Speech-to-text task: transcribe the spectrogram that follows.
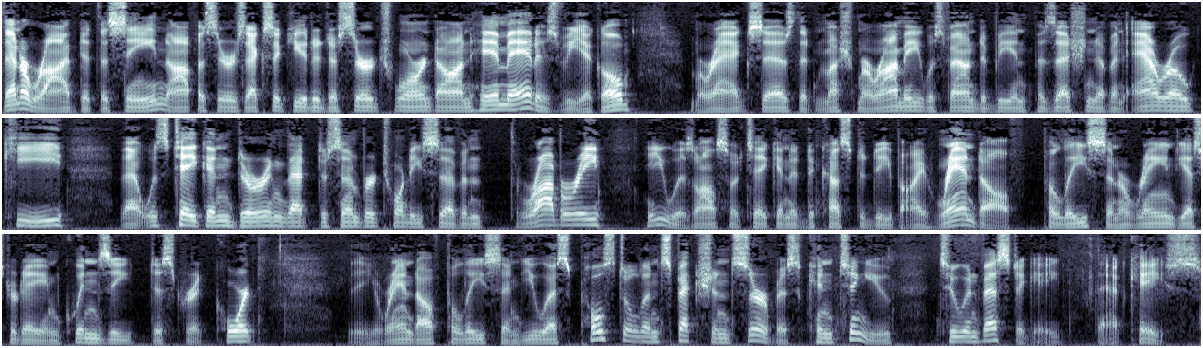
then arrived at the scene. Officers executed a search warrant on him and his vehicle. Marag says that Mushmarami was found to be in possession of an arrow key that was taken during that December 27th robbery. He was also taken into custody by Randolph police and arraigned yesterday in Quincy District Court. The Randolph Police and U.S. Postal Inspection Service continue to investigate that case.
